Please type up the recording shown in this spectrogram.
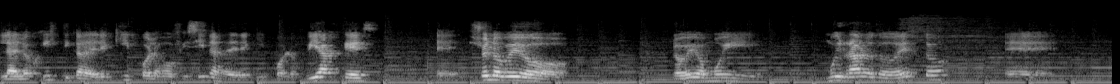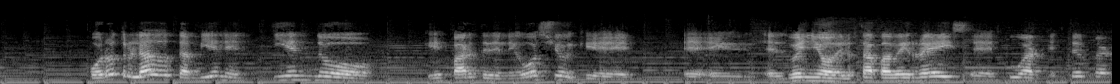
la logística del equipo, las oficinas del equipo, los viajes, yo lo veo, lo veo muy muy raro todo esto. Eh, por otro lado, también entiendo que es parte del negocio y que eh, el, dueño de los Tampa Bay Rays, eh, Stuart Stepper,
